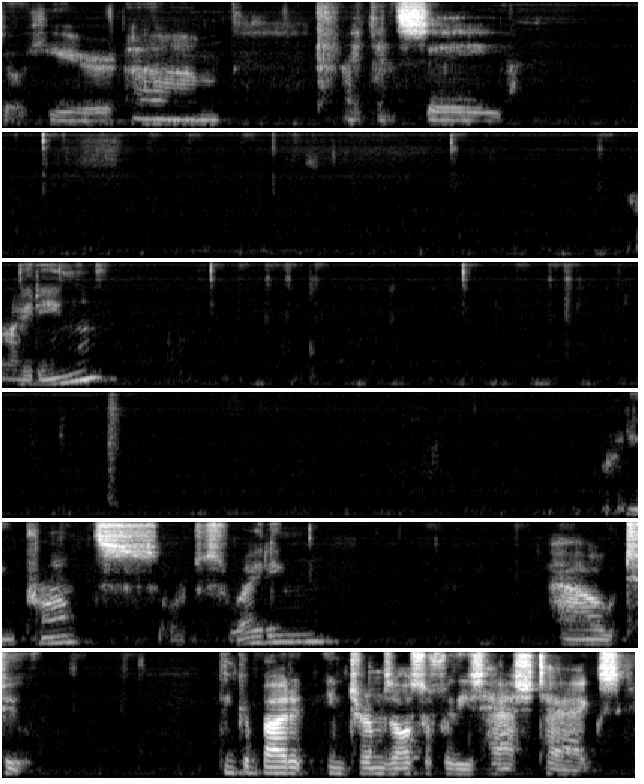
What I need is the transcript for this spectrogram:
So here, um, I can say writing. Writing prompts or just writing. How to. Think about it in terms also for these hashtags.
